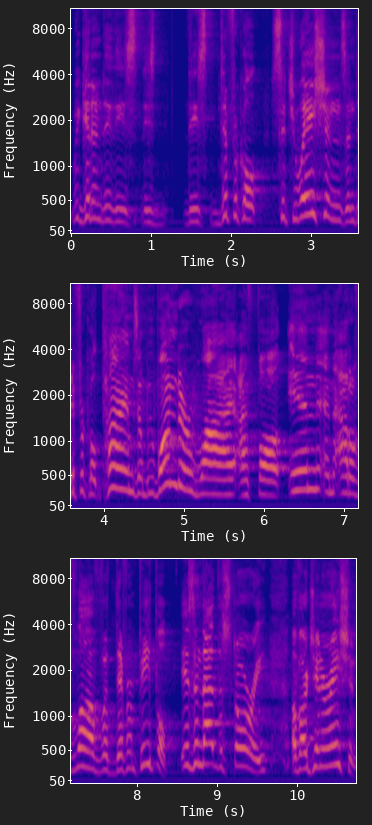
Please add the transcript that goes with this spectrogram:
we get into these, these these difficult situations and difficult times, and we wonder why I fall in and out of love with different people. Isn't that the story of our generation?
